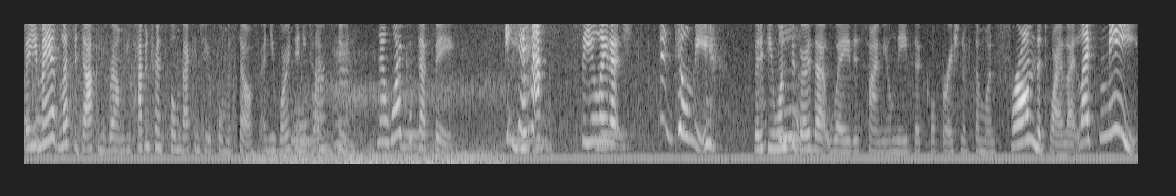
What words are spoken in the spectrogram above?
Though you may have left the darkened realm, you haven't transformed back into your former self, and you won't anytime soon. Now, why could that be? See you later. Sh- didn't tell me. But if you want to go that way this time, you'll need the cooperation of someone from the Twilight, like me.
